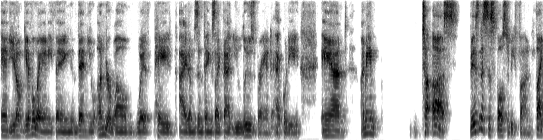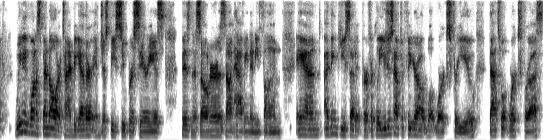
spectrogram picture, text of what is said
and you don't give away anything, then you underwhelm with paid items and things like that. You lose brand equity. And I mean, to us, business is supposed to be fun. Like we didn't want to spend all our time together and just be super serious business owners, not having any fun. And I think you said it perfectly. You just have to figure out what works for you. That's what works for us.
